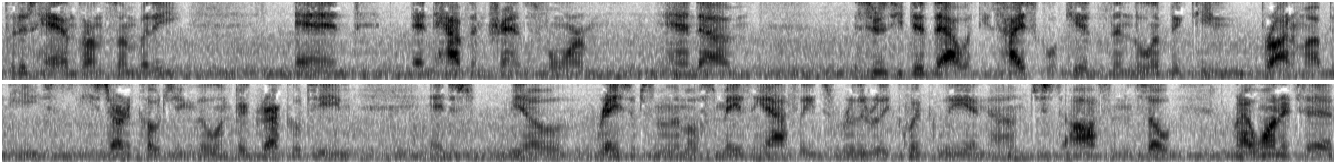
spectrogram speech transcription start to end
put his hands on somebody and and have them transform. And um, as soon as he did that with these high school kids, then the Olympic team brought him up and he he started coaching the Olympic Greco team, and just you know raised up some of the most amazing athletes really really quickly and um, just awesome. And so when I wanted to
